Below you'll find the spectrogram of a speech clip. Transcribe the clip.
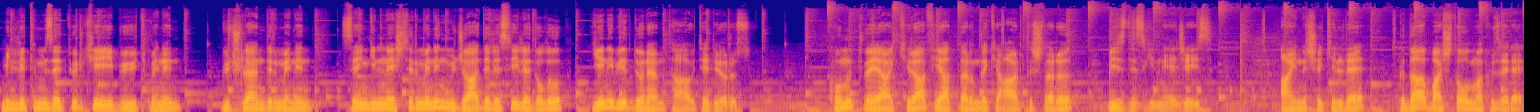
Milletimize Türkiye'yi büyütmenin, güçlendirmenin, zenginleştirmenin mücadelesiyle dolu yeni bir dönem taahhüt ediyoruz. Konut veya kira fiyatlarındaki artışları biz dizginleyeceğiz. Aynı şekilde gıda başta olmak üzere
